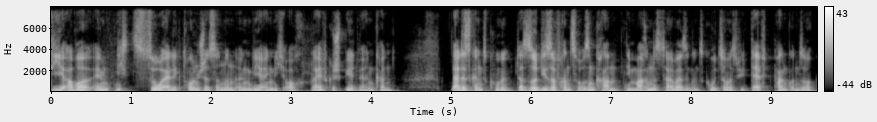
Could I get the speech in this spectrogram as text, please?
die aber eben nicht so elektronisch ist, sondern irgendwie eigentlich auch live gespielt werden kann. Ja, das ist ganz cool. Das ist so dieser Franzosenkram. Die machen das teilweise ganz gut, sowas wie Daft Punk und so.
